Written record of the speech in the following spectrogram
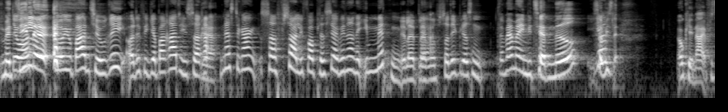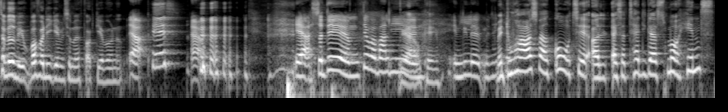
var, Mathilde... det var jo bare en teori, og det fik jeg bare ret i. Så Ja. ja. næste gang, så sørg lige for at placere vinderne i midten, eller et eller Ja. andet, så det ikke bliver sådan, Lad være med at invitere dem med. Så Ja. vi sla- Okay, nej, for så ved vi jo, hvorfor de ikke er inviteret med. Fuck, de har vundet. ja, Pis! Ja, ja så det, øhm, det var bare lige Ja, ja, okay. en lille... Men, Men du har også været god til at altså, tage de der små hints.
